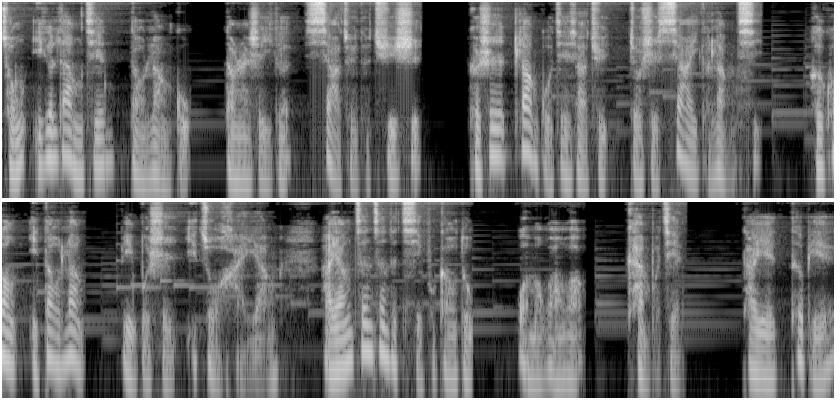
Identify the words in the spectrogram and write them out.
从一个浪尖到浪谷。当然是一个下坠的趋势，可是浪谷接下去就是下一个浪起，何况一道浪并不是一座海洋，海洋真正的起伏高度，我们往往看不见。他也特别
